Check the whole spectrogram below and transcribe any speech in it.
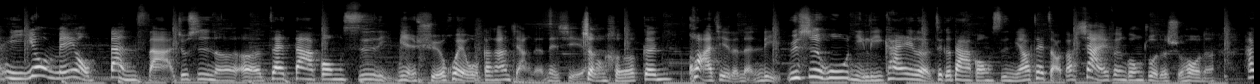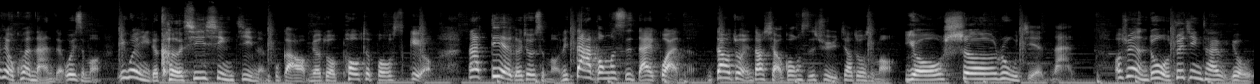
你又没有办法，就是呢，呃，在大公司里面学会我刚刚讲的那些整合跟跨界的能力。于是乎，你离开了这个大公司，你要再找到下一份工作的时候呢，它是有困难的。为什么？因为你的可吸性技能不高，我们叫做 portable skill。那第二个就是什么？你大公司待惯了，你到最后你到小公司去，叫做什么？由奢入俭难。哦，所以很多，我最近才有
